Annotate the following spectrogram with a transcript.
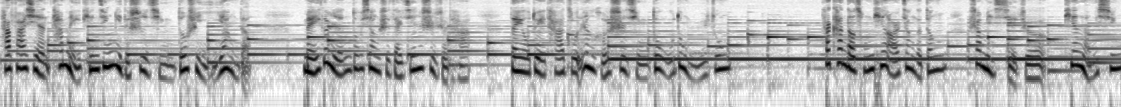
他发现他每天经历的事情都是一样的，每一个人都像是在监视着他，但又对他做任何事情都无动于衷。他看到从天而降的灯，上面写着“天狼星”。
